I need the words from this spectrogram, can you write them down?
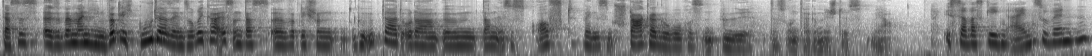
Das ist, also wenn man nicht ein wirklich guter Sensoriker ist und das äh, wirklich schon geübt hat, oder ähm, dann ist es oft, wenn es ein starker Geruch ist, ein Öl, das untergemischt ist. Ja. Ist da was gegen einzuwenden?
